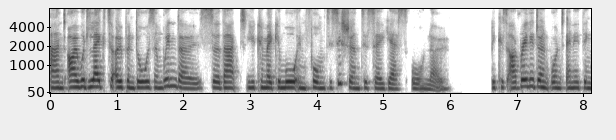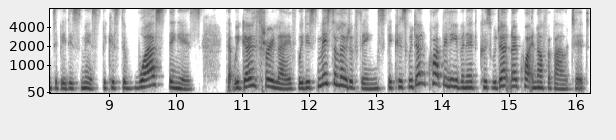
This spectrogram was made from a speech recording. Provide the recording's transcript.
and i would like to open doors and windows so that you can make a more informed decision to say yes or no because I really don't want anything to be dismissed. Because the worst thing is that we go through life, we dismiss a load of things because we don't quite believe in it, because we don't know quite enough about it.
